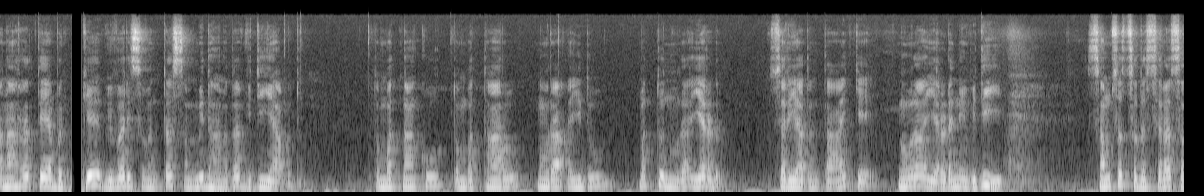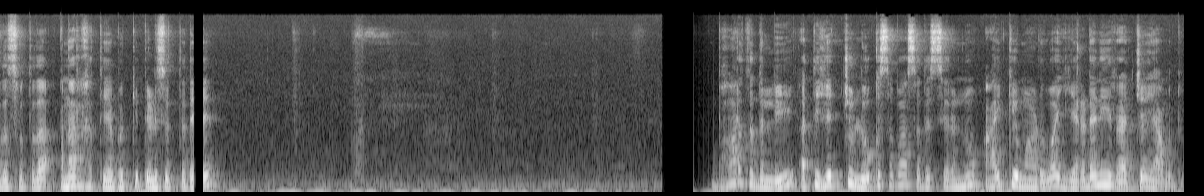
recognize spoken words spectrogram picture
ಅನರ್ಹತೆಯ ಬಗ್ಗೆ ವಿವರಿಸುವಂಥ ಸಂವಿಧಾನದ ವಿಧಿ ಯಾವುದು? ತೊಂಬತ್ನಾಲ್ಕು, ತೊಂಬತ್ತಾರು, ನೂರ ಐದು ಮತ್ತು ನೂರ ಎರಡು. ಸರಿಯಾದಂಥ ಆಯ್ಕೆ ನೂರ ಎರಡನೇ ವಿಧಿ ಸಂಸತ್ ಸದಸ್ಯರ ಸದಸ್ಯತ್ವದ ಅನರ್ಹತೆಯ ಬಗ್ಗೆ ತಿಳಿಸುತ್ತದೆ. ಭಾರತದಲ್ಲಿ ಅತಿ ಹೆಚ್ಚು ಲೋಕಸಭಾ ಸದಸ್ಯರನ್ನು ಆಯ್ಕೆ ಮಾಡುವ ಎರಡನೇ ರಾಜ್ಯ ಯಾವುದು?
